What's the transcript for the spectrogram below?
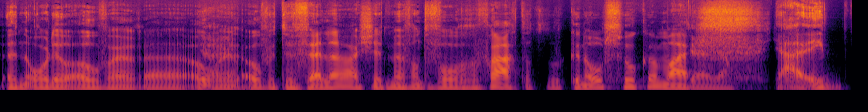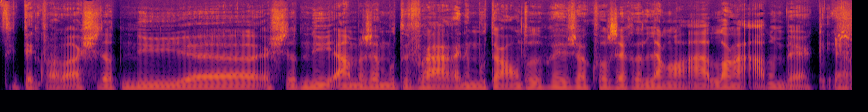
een oordeel over, uh, over, ja, over te vellen. Als je het me van tevoren gevraagd had, dat kunnen opzoeken. Maar ja, ja. ik, ik, denk wel, als je, dat nu, uh, als je dat nu aan me zou moeten vragen en ik moet daar antwoord op geven, zou ik wel zeggen dat lange, lange ademwerk is.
